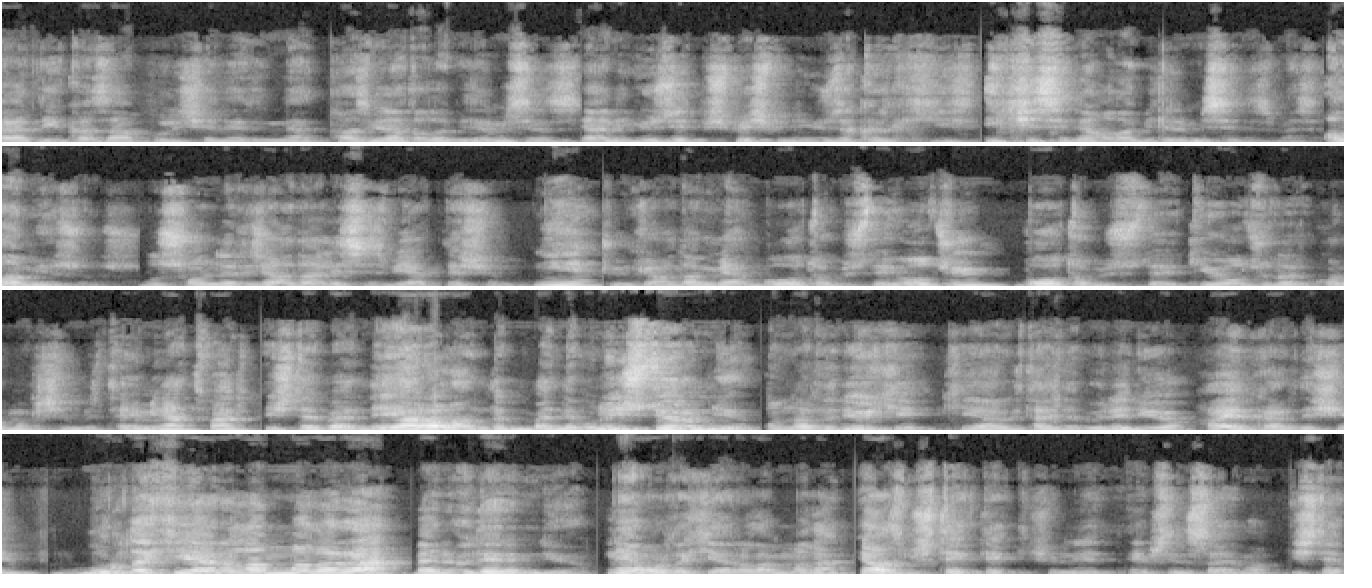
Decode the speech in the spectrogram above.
verdiği kaza poliçelerinden tazminat alabilir misiniz? Yani 175 binin %42'sini alabilir misiniz mesela? Alamıyorsunuz. Bu son derece adaletsiz bir yaklaşım. Niye? Çünkü adam ya bu otobüste yolcuyum. Bu otobüsteki yolcuları korumak için bir teminat var. İşte ben de yaralandım. Ben de bunu istiyorum diyor. Onlar da diyor ki ki Yargıtay da böyle diyor. Hayır kardeşim. Buradaki yaralanmalara ben öderim diyor. Ne oradaki yaralanmalar? Yazmış tek tek. Şimdi hepsini sayamam. İşte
